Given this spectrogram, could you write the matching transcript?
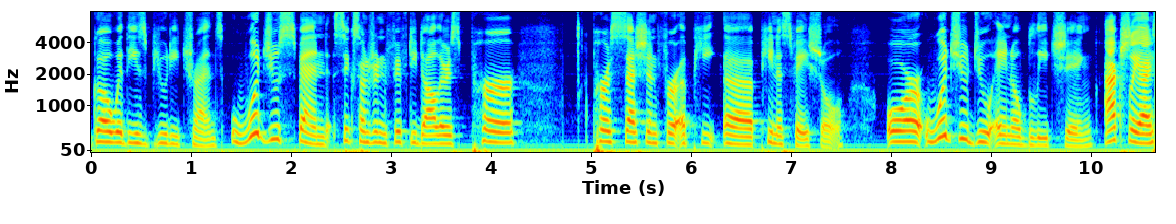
go with these beauty trends? Would you spend $650 per per session for a pe- uh, penis facial? Or would you do anal bleaching? Actually, I,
